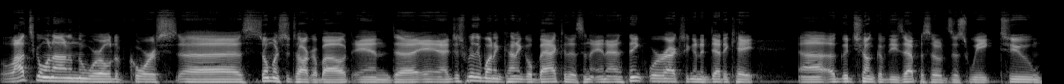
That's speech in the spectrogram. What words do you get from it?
lots going on in the world, of course. Uh, so much to talk about, and uh, and I just really want to kind of go back to this, and, and I think we're actually going to dedicate uh, a good chunk of these episodes this week to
